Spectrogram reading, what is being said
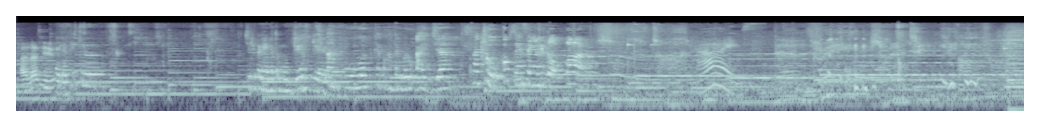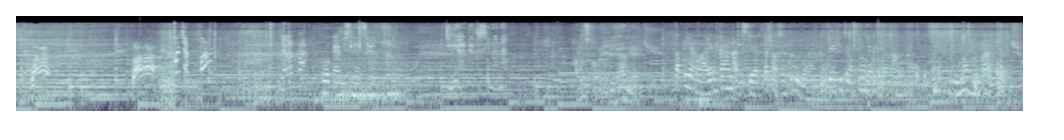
I love you. I love you too. Jadi pengen ketemu Dev deh. Ampun, kayak pengantin baru aja. Nah cukup sayang-sayangan di telepon. Nice. Laras. Laras. Kok cepat? Jangan pak. Gue kayak habis lihat setan. Jadi ada tuh si Nana. Kamu suka berlebihan ya? Tapi yang lain kan abis lihat langsung keluar. Dia di telepon gak ada yang Not in.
